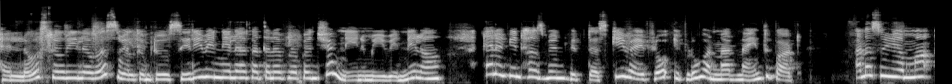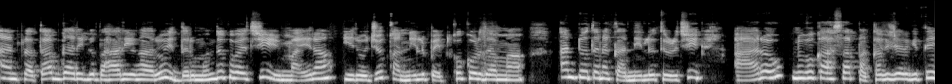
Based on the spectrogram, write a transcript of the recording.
Hello story lovers welcome to Siri Vennela కథల ప్రపంచం నేను మీ వెన్నెల ఎలిగెంట్ హస్బెండ్ విత్ టస్కీ వైఫ్లో ఇప్పుడు one not ninth part Anasuyamma and Pratap గారి భార్య గారు ఇద్దరు ముందుకు వచ్చి మైరా ఈరోజు కన్నీళ్ళు పెట్టుకోకూడదమ్మా అంటూ తన కన్నీళ్ళు తుడిచి ఆరో నువ్వు కాస్త పక్కకి జరిగితే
